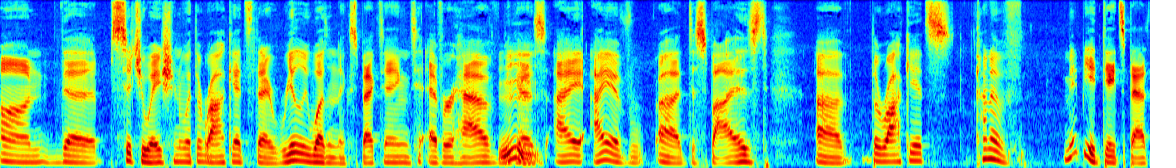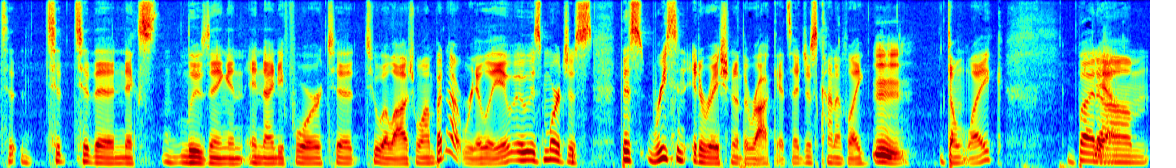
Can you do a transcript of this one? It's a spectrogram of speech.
on the situation with the Rockets that I really wasn't expecting to ever have because I I have uh, despised uh, the Rockets. Kind of, maybe it dates back to to, to the Knicks losing in, in '94 to to Olajuwon, but not really. It, it was more just this recent iteration of the Rockets. I just kind of like don't like. But Yeah. um,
